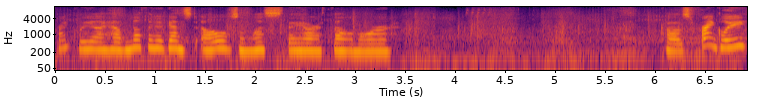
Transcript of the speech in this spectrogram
Frankly, I have nothing against elves unless they are Thalmor. Cause frankly...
